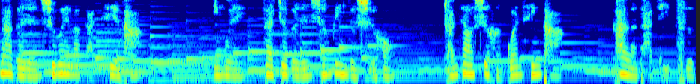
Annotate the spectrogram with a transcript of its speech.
那个人是为了感谢他，因为在这个人生病的时候，传教士很关心他，看了他几次。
